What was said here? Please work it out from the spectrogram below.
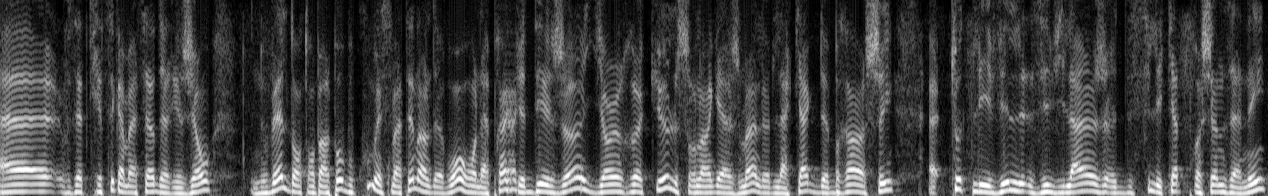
Euh, vous êtes critique en matière de région. Nouvelle dont on parle pas beaucoup, mais ce matin dans le Devoir, on apprend que déjà, il y a un recul sur l'engagement là, de la CAQ de brancher euh, toutes les villes et villages d'ici les quatre prochaines années.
